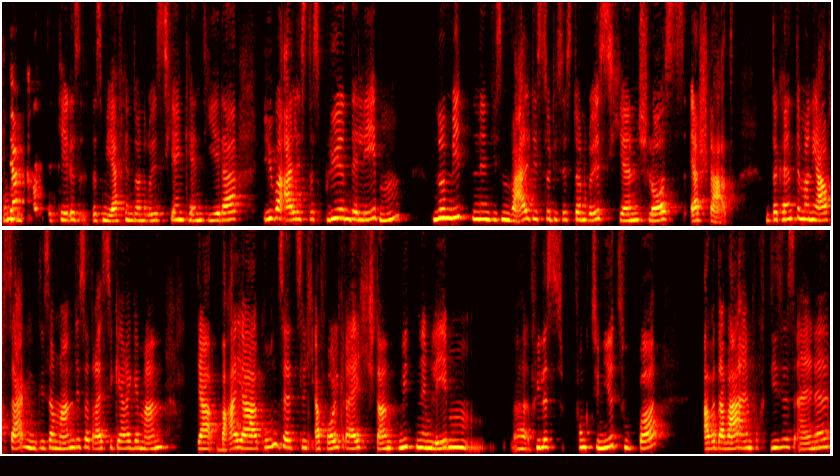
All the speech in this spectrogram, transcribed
Und ja. okay, das, das Märchen Dornröschen kennt jeder. Überall ist das blühende Leben. Nur mitten in diesem Wald ist so dieses Dornröschen-Schloss erstarrt. Und da könnte man ja auch sagen, dieser Mann, dieser 30-jährige Mann, der war ja grundsätzlich erfolgreich, stand mitten im Leben, äh, vieles funktioniert super, aber da war einfach dieses eine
